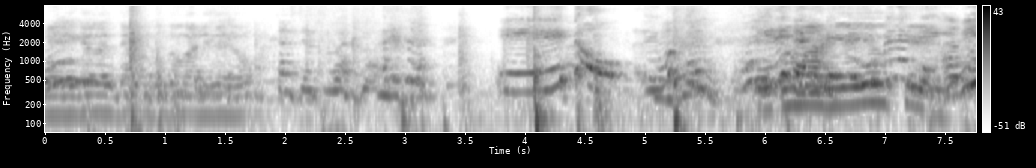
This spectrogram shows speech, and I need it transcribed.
मेरी क्या गलती है उनको तो गाली दे रहे हो ए तो तेरे तो मार रही है ये उसके अभी।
